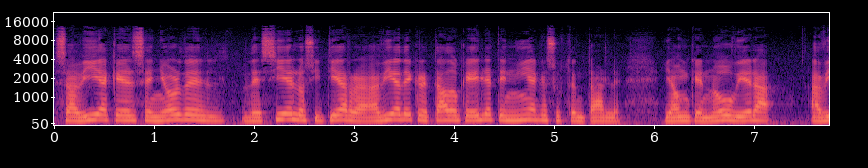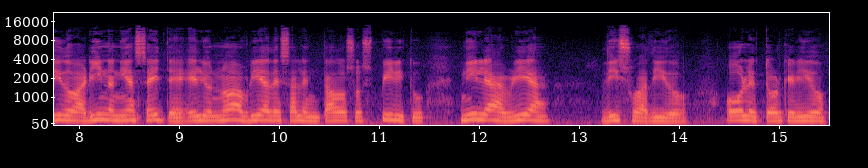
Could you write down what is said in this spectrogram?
sabía que el Señor de, de cielos y tierra había decretado que ella tenía que sustentarle, y aunque no hubiera habido harina ni aceite, ello no habría desalentado su espíritu, ni le habría disuadido. Oh lector querido,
